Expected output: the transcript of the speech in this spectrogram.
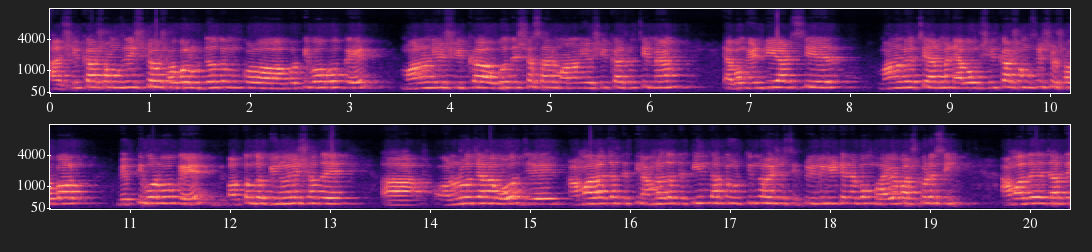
আর শিক্ষা সংশ্লিষ্ট সকল ক- কর্তৃপক্ষকে মাননীয় শিক্ষা উপদেষ্টা স্যার, মাননীয় শিক্ষা সচিব ম্যাম এবং এনটিআরসি এর মাননীয় চেয়ারম্যান এবং শিক্ষা সংশ্লিষ্ট সকল ব্যক্তিবর্গকে অত্যন্ত বিনয়ের সাথে অনুরোধ জানাব যে আমরা যাতে আমরা যাতে তিন ধাপে উত্তীর্ণ হয়ে এসেছি, প্রিলি রিটেন এবং ভাইবা পাস করেছি। আমাদের যাতে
